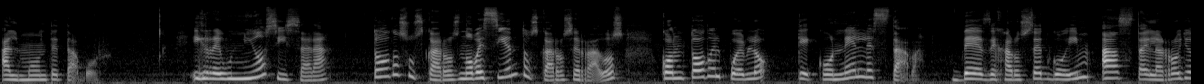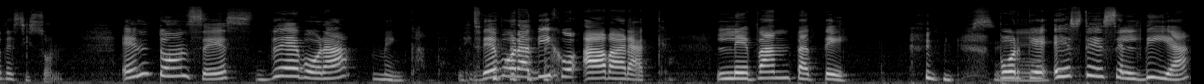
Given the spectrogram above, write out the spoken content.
al monte Tabor. Y reunió Císara todos sus carros, 900 carros cerrados, con todo el pueblo que con él estaba desde Jaroset Goim hasta el arroyo de Sison. Entonces, Débora, me encanta, Débora dijo a Barak, levántate, porque este es el día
